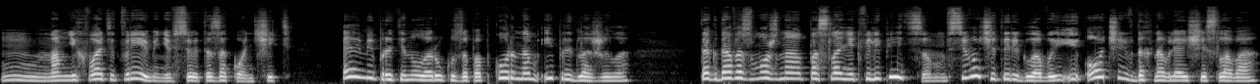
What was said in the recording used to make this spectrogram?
«М -м, «Нам не хватит времени все это закончить». Эми протянула руку за попкорном и предложила — Тогда, возможно, послание к филиппийцам, всего четыре главы и очень вдохновляющие слова.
